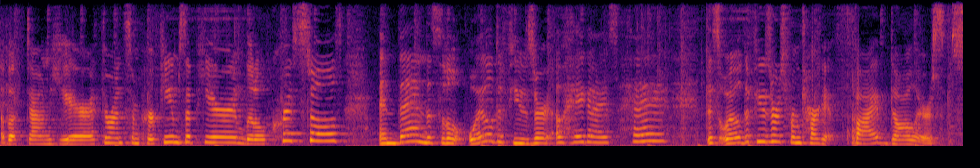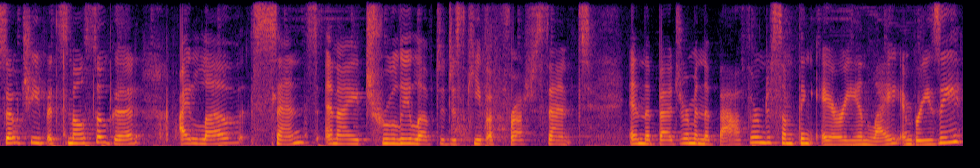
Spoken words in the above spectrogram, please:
a book down here, throw in some perfumes up here, little crystals, and then this little oil diffuser. Oh, hey guys, hey. This oil diffuser is from Target, $5. So cheap, it smells so good. I love scents, and I truly love to just keep a fresh scent in the bedroom and the bathroom, just something airy and light and breezy.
